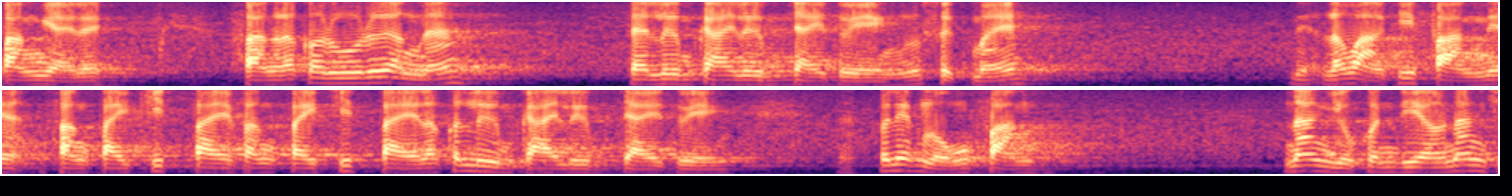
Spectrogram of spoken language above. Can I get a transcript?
ฟังใหญ่เลย ฟังแล้วก็รู้เรื่องนะ แต่ลืมกายลืมใจตัวเองรู้สึกไหมเนี่ยระหว่างที่ฟังเนี่ย ฟังไปคิดไป ฟังไปคิดไป แล้วก็ลืมกายลืมใจตัวเองก็เรียกหลงฟัง นั่งอยู่คนเดียวนั่งเ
